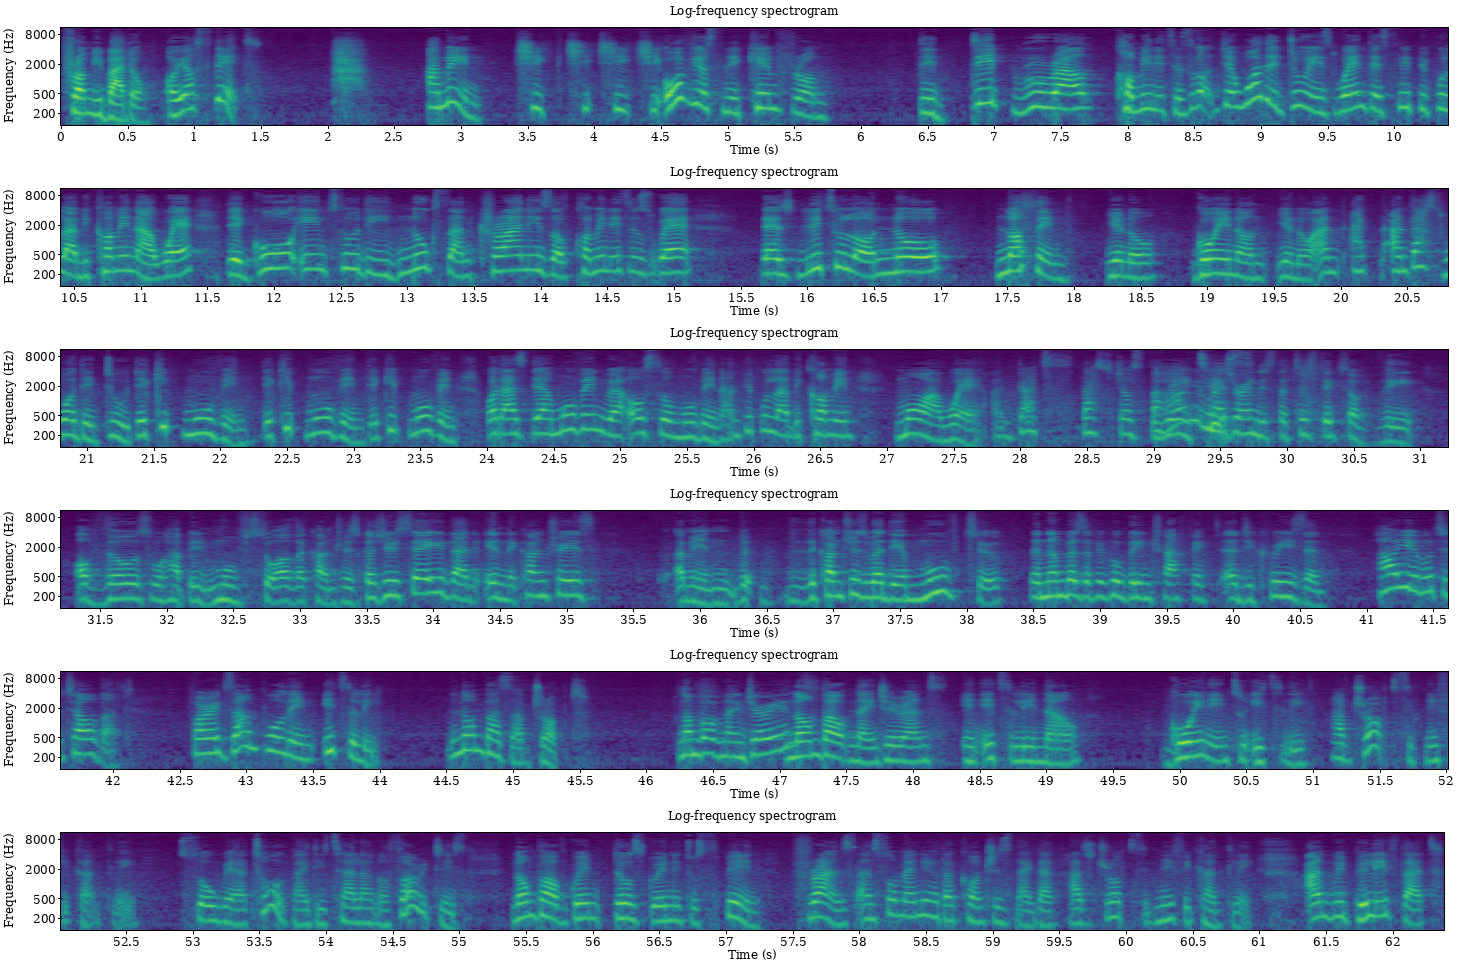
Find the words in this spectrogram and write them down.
from Ibadan, or your state. I mean, she, she, she, she obviously came from the deep rural communities. What they do is when they see people are becoming aware, they go into the nooks and crannies of communities where there's little or no, nothing, you know, going on, you know, and, and, and that's what they do. They keep moving, they keep moving, they keep moving. But as they are moving, we are also moving, and people are becoming more aware, and that's, that's just the way it is. How are you measuring the statistics of, the, of those who have been moved to other countries? Because you say that in the countries, I mean, the, the countries where they moved to, the numbers of people being trafficked are decreasing. How are you able to tell that? For example, in Italy, the numbers have dropped. Number of Nigerians? Number of Nigerians in Italy now going into Italy have dropped significantly. So we are told by the Italian authorities. Number of going, those going into Spain, France, and so many other countries like that has dropped significantly. And we believe that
